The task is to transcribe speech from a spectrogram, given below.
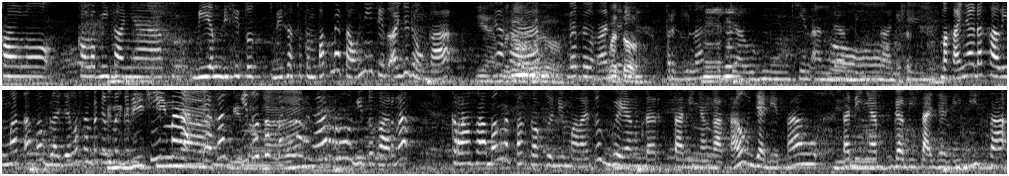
Kalau kalau misalnya diam di situ di satu tempat mah taunya itu, itu aja dong kak. Iya, ya betul, kan? betul. betul kan? Betul. jadi pergilah sejauh mungkin anda Oh, bisa gitu. Makanya ada kalimat apa belajarlah sampai ke negeri Cina, Cina, ya kan? gitu itu tuh kan. benar ngaruh gitu. Karena kerasa banget pas waktu di Malaysia itu gue yang dari tadinya nggak tahu jadi tahu tadinya gak bisa jadi bisa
